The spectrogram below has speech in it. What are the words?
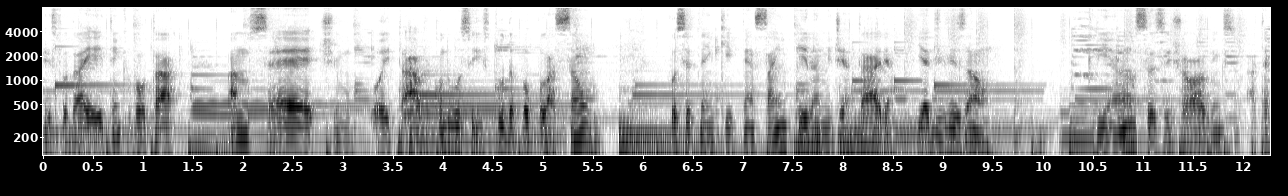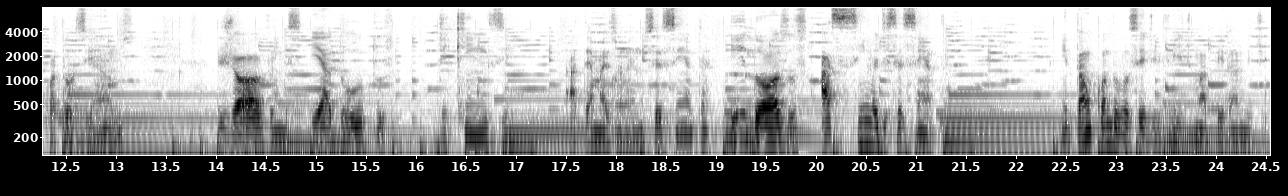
estudar aí tem que voltar lá no sétimo, oitavo. Quando você estuda a população, você tem que pensar em pirâmide etária e a divisão. Crianças e jovens até 14 anos, jovens e adultos de 15 até mais ou menos 60 e idosos acima de 60. Então, quando você divide uma pirâmide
